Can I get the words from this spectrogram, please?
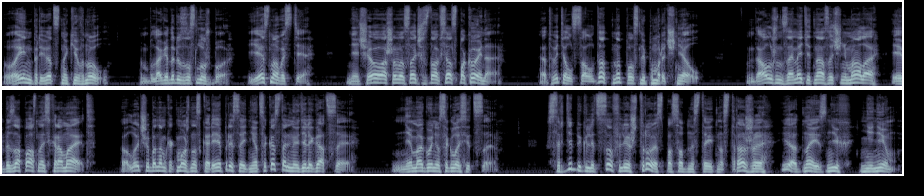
Уэйн приветственно кивнул. «Благодарю за службу. Есть новости?» «Ничего, ваше высочество, всё спокойно», — ответил солдат, но после помрачнел. «Должен заметить, нас очень мало, и безопасность хромает. Лучше бы нам как можно скорее присоединиться к остальной делегации». «Не могу не согласиться». Среди беглецов лишь трое способны стоять на страже, и одна из них — Ниним.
